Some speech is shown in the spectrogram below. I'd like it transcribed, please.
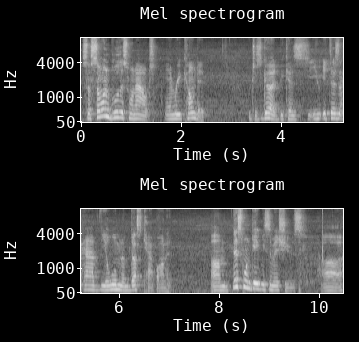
So someone blew this one out and reconed it, which is good because you, it doesn't have the aluminum dust cap on it. Um, this one gave me some issues. Uh,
